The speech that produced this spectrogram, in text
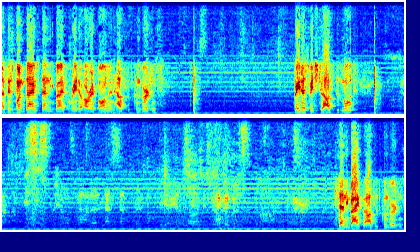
At this point in time, standing by for radar RF on and altitude convergence. Radar switch to altitude mode. Standing by for altitude convergence.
